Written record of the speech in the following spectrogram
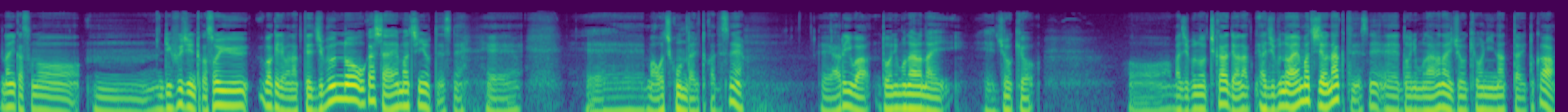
何かその、うん、理不尽とかそういうわけではなくて、自分の犯した過ちによってですね、えーえー、まあ、落ち込んだりとかですね、えあるいはどうにもならない、え状況、まあ、自分の力ではなくて、自分の過ちではなくてですね、えどうにもならない状況になったりとか、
